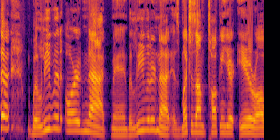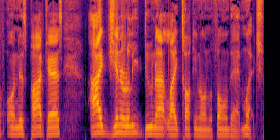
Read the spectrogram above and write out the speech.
believe it or not, man, believe it or not, as much as I'm talking your ear off on this podcast, I generally do not like talking on the phone that much.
